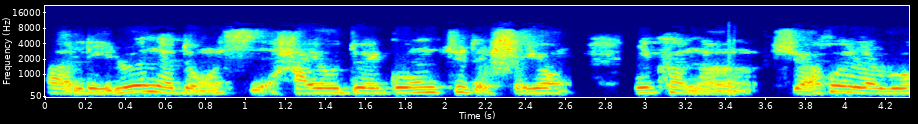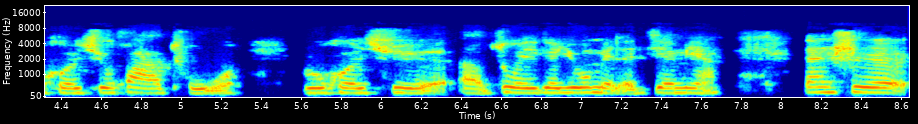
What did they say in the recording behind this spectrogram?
呃理论的东西，还有对工具的使用。你可能学会了如何去画图，如何去呃做一个优美的界面，但是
